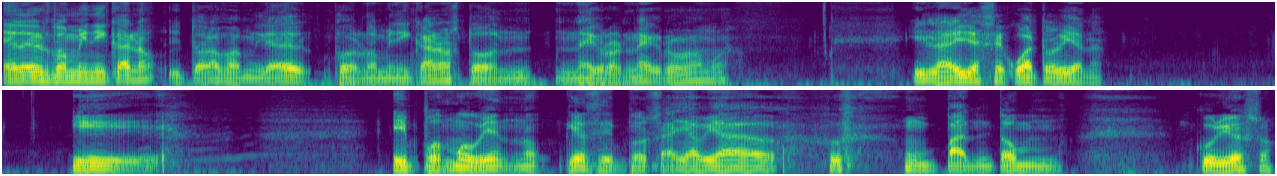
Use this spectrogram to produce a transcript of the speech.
él es dominicano y toda la familia de él, pues dominicanos, todos negros, negros, vamos. Y la ella es ecuatoriana. Y. Y pues muy bien, ¿no? Quiero decir, pues ahí había un pantón curioso.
